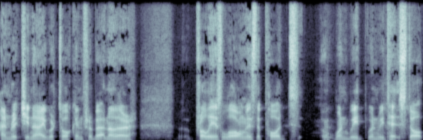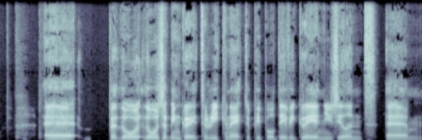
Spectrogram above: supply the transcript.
and Richie and I were talking for about another, probably as long as the pod when we when we'd hit stop. Uh, but those those have been great to reconnect to people. David Gray in New Zealand. Um,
